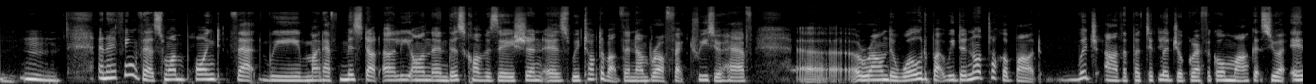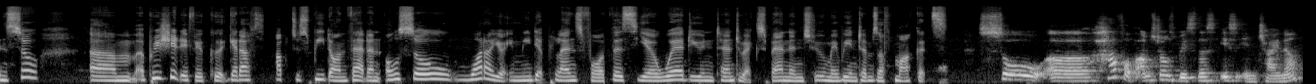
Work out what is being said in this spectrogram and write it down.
Mm. And I think that's one point that we might have missed out early on in this conversation is we talked about the number of factories you have uh, around the world, but we did not talk about which are the particular geographical markets you are in. So um, appreciate if you could get us up to speed on that. And also, what are your immediate plans for this year? Where do you intend to expand into, maybe in terms of markets? So, uh, half of Armstrong's business is in China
